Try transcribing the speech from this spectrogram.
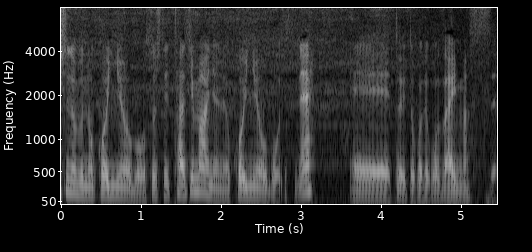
喜の恋女房、そして田島アニャの恋女房ですね。えー、というところでございます。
